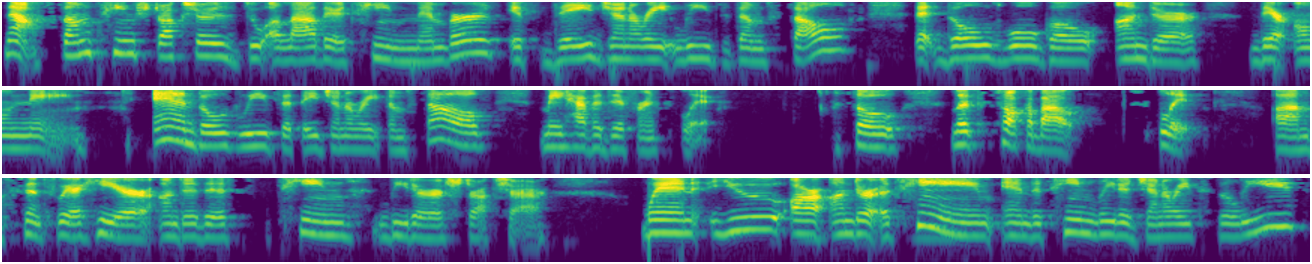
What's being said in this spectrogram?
Now, some team structures do allow their team members, if they generate leads themselves, that those will go under their own name and those leads that they generate themselves may have a different split. So let's talk about split um, since we're here under this team leader structure. When you are under a team and the team leader generates the leads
